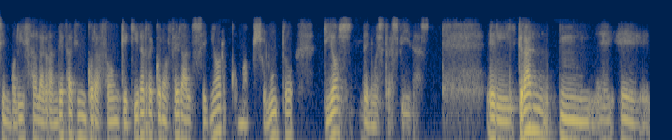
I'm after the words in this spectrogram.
simboliza la grandeza de un corazón que quiere reconocer al Señor como absoluto Dios de nuestras vidas. El gran, mm, eh, eh,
